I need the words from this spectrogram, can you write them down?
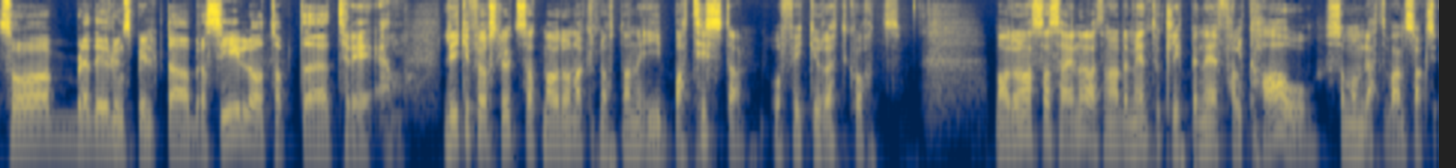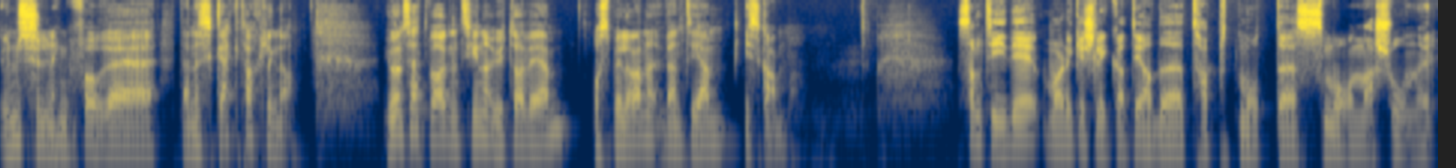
Så ble de rundspilt av Brasil og tapte 3-1. Like før slutt satt Maradona knottene i Batista og fikk rødt kort. Maradona sa senere at han hadde ment å klippe ned Falcao, som om dette var en slags unnskyldning for denne skrekktaklinga. Uansett var Argentina ute av VM, og spillerne vendte hjem i skam. Samtidig var det ikke slik at de hadde tapt mot smånasjoner.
